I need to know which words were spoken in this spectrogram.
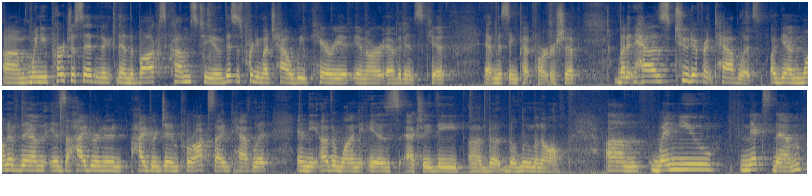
Um, when you purchase it and, and, the box comes to you, this is pretty much how we carry it in our evidence kit at Missing Pet Partnership. But it has two different tablets. Again, one of them is a hydrogen, hydrogen peroxide tablet, and the other one is actually the, uh, the, the, luminol. Um, when you mix them,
